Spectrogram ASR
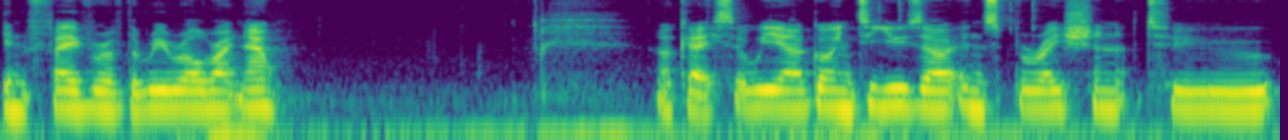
in favor of the reroll right now. Okay, so we are going to use our inspiration to,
